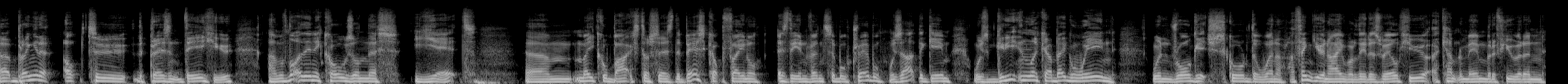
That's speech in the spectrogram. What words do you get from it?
Uh, bringing it up to the present day, Hugh. And we've not had any calls on this yet. Um, Michael Baxter says the best cup final is the invincible treble. Was at the game, was greeting like a big Wayne when Rogic scored the winner. I think you and I were there as well, Hugh. I can't remember if you were in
